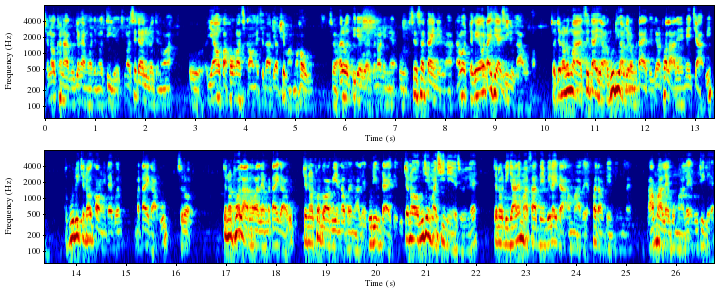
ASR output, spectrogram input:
ကျွန်တော်ခန္ဓာကိုယ်ကြက်ခိုင်မှုကကျွန်တော်သိတယ်ကျွန်တော်စစ်တိုက်လို့လည်းကျွန်တော်ကဟိုအရန် performance ကောင်းတဲ့စစ်သားတယောက်ဖြစ်မှာမဟုတ်ဘူးဆိုတော့အဲ့တော့သိတဲ့ကြောင့်ကျွန်တော်အနေနဲ့ဟိုစစ်ဆက်တိုက်နေလားဒါမှမဟုတ်တကယ်ရောတိုက်เสียရှိလို့လားပေါ့နော် ဆိုတော့ကျွန်တော်တို့မှစစ်တိုက်ရအခုထိအောင်ကျွန်တော်မတိုက်ရသေးကျွန်တော်ထွက်လာလည်းနည်းကြာပြီအခုထိကျွန်တော်ကောင်းနေတိုက်ပွဲမတိုက်ကဘူးဆိုတော့ကျွန်တော်ထွက်လာတော့လည်းမတိုက်ကဘူးကျွန်တော်ထွက်သွားပြီးနောက်ပိုင်းမှာလည်းအခုထိမတိုက်ရသေးဘူးကျွန်တော်အခုချိန်မှာရှိနေရဆိုရင်လည်းကျွန်တော်ဒီကြားထဲမှာစာတင်ပေးလိုက်တာအမှားပဲအဖတ်တော်တင်နေဦးမယ်ဘာမှလည်းဟိုမှာလည်းအခုထိလည်း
